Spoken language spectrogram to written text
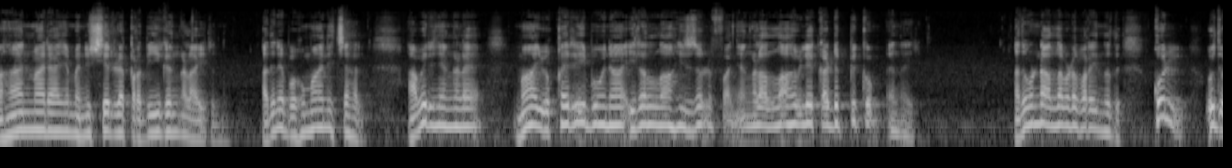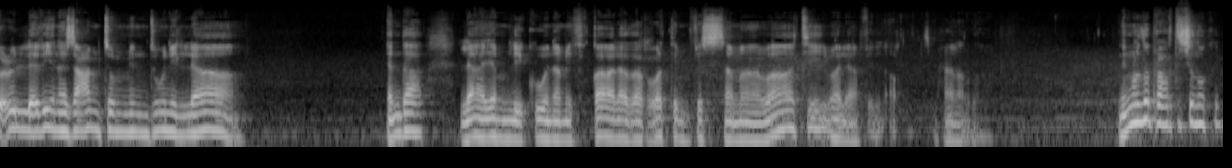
മഹാന്മാരായ മനുഷ്യരുടെ പ്രതീകങ്ങളായിരുന്നു. അതിനെ ബഹുമാനിച്ചാൽ അവർ ഞങ്ങളെ മാ യുഖരീബൂന ഇലല്ലാഹി സുൽഫ ഞങ്ങൾ അള്ളാഹുവിലേക്ക് അടുപ്പിക്കും എന്നായിരുന്നു. അതുകൊണ്ടാണ് അല്ല അവിടെ പറയുന്നത് കൊൽ ദൂനില്ലാ എന്താ? ലാ യംലികൂന മിസ്ഖാല ദർറത്തിൻ ഫിസ് വലാ ഫിൽ അർദ് സുബ്ഹാനല്ലാഹ്. നിങ്ങളൊന്ന് പ്രാർത്ഥിച്ചു നോക്ക്.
